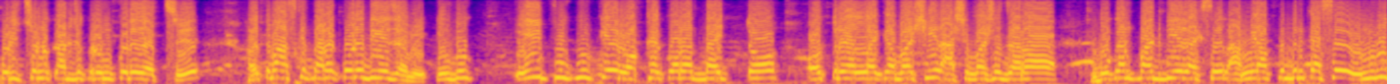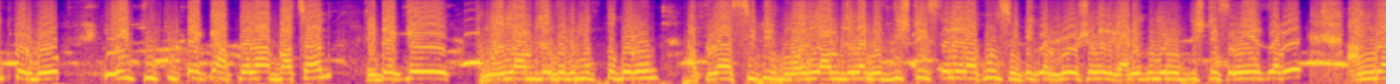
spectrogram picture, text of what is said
পরিচ্ছন্ন কার্যক্রম করে যাচ্ছে হয়তো আজকে তারা করে দিয়ে যাবে। কিন্তু এই পুকুরকে রক্ষা করার দায়িত্ব অত্র এলাকাবাসীর, আশেপাশে যারা দোকানপাট দিয়ে রাখছেন, আমি আপনাদের কাছে অনুরোধ করব, এই পুকুরটাকে আপনারা বাঁচান, এটাকে ময়লা আবর্জনা থেকে মুক্ত করুন। আপনারা সিটি, ময়লা আবর্জনা নির্দিষ্ট স্থানে রাখুন, সিটি কর্পোরেশনের গাড়িগুলো নির্দিষ্ট স্থানে নিয়ে যাবে। আমরা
